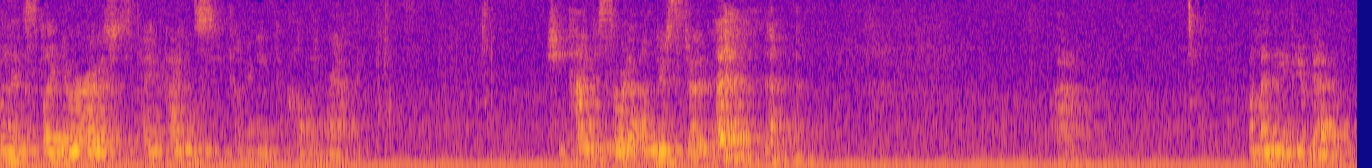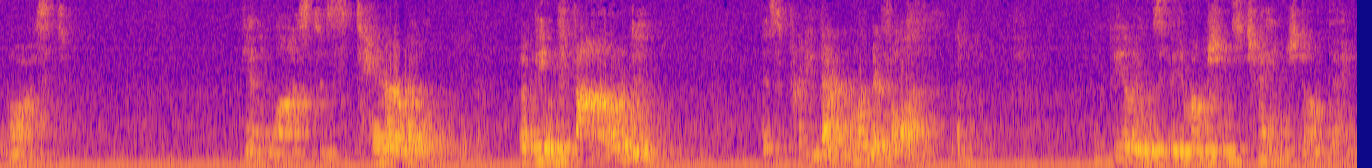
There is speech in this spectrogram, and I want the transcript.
When I explained to her I was just playing hide and seek underneath the clothing rack. She kind of sort of understood. wow. How many of you have been lost? Getting lost is terrible. But being found is pretty darn wonderful. the feelings, the emotions change, don't they?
